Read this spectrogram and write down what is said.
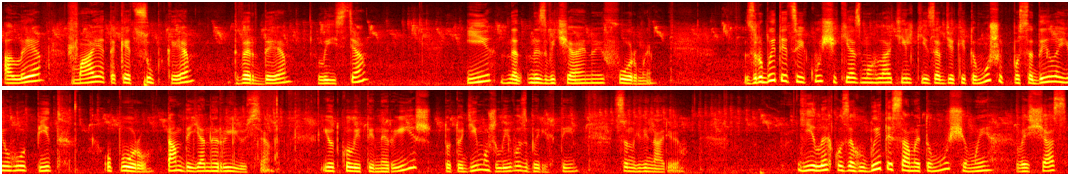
але має таке цупке, тверде листя і незвичайної форми. Зробити цей кущик я змогла тільки завдяки тому, що посадила його під опору, там, де я не риюся. І от коли ти не риєш, то тоді можливо зберігти сангвінарію. Її легко загубити саме тому, що ми весь час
